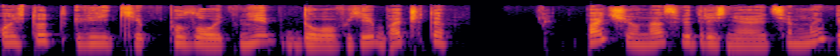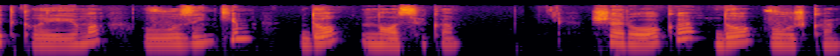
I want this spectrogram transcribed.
Ось тут війки плотні, довгі, бачите? Патчі у нас відрізняються. Ми підклеюємо вузеньким до носика, широко до вушка.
